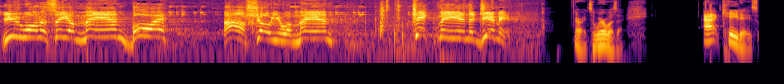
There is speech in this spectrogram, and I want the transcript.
You want to see a man, boy? I'll show you a man. Kick me in the jimmy. All right, so where was I? At K Days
